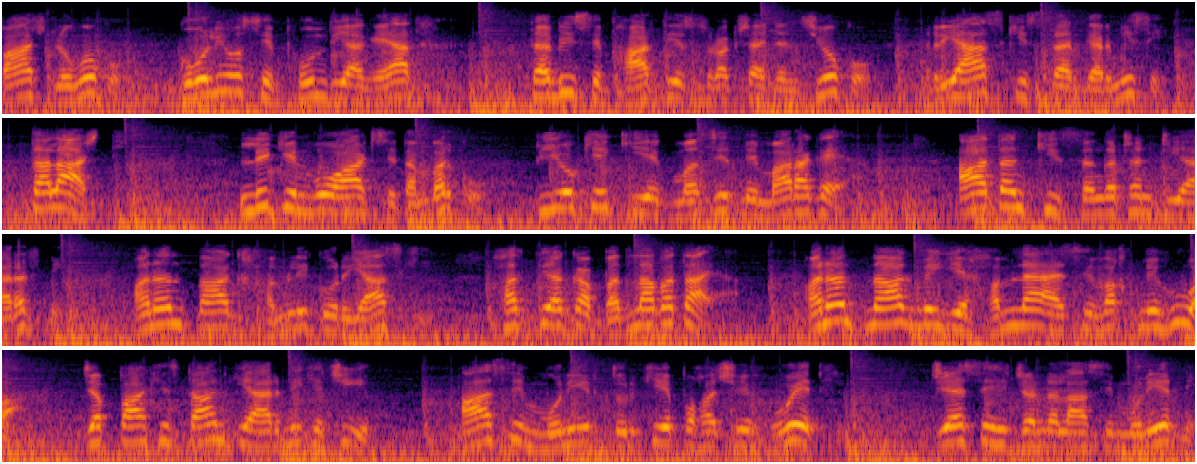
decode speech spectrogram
पाँच लोगों को गोलियों से भून दिया गया था। तभी से भारतीय सुरक्षा एजेंसियों को रियाज की सरगर्मी से तलाश थी। लेकिन वो 8 सितंबर को पीओके की एक मस्जिद में मारा गया। आतंकी संगठन टीआरएफ ने अनंतनाग हमले को रियाज की हत्या का बदला बताया। अनंतनाग में ये हमला ऐसे वक्त में हुआ, जब पाकिस्तान की आर्मी के चीफ आसिम मुनीर तुर्की पहुँचे हुए थे। जैसे ही जनरल आसिम मुनीर ने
